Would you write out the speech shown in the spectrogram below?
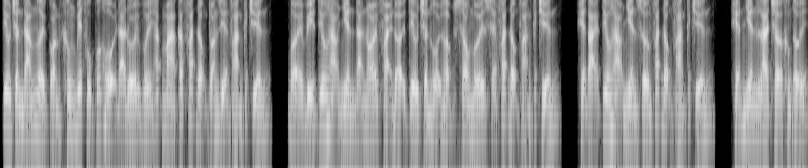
Tiêu trần đám người còn không biết phục quốc hội đã đối với hắc ma các phát động toàn diện phản kích chiến, bởi vì tiêu hạo nhiên đã nói phải đợi tiêu trần hội hợp sau mới sẽ phát động phản kích chiến, hiện tại tiêu hạo nhiên sớm phát động phản kích chiến hiện nhiên là chờ không tới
